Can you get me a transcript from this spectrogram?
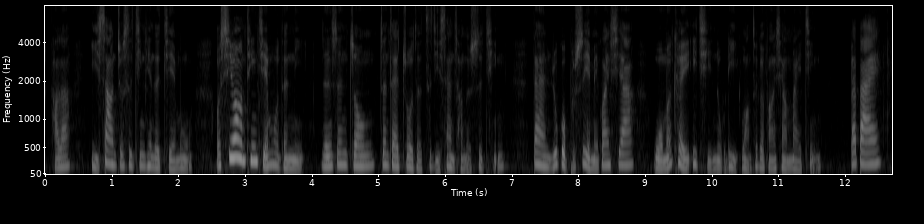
好了，以上就是今天的节目。我希望听节目的你，人生中正在做着自己擅长的事情。但如果不是也没关系啊，我们可以一起努力往这个方向迈进。拜拜。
